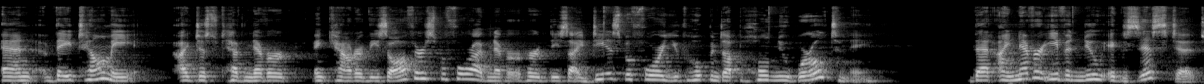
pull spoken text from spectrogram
And they tell me, I just have never encountered these authors before. I've never heard these ideas before. You've opened up a whole new world to me that I never even knew existed.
